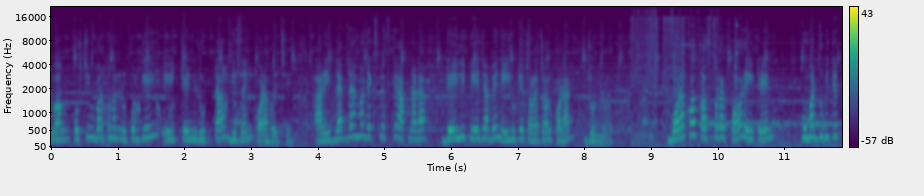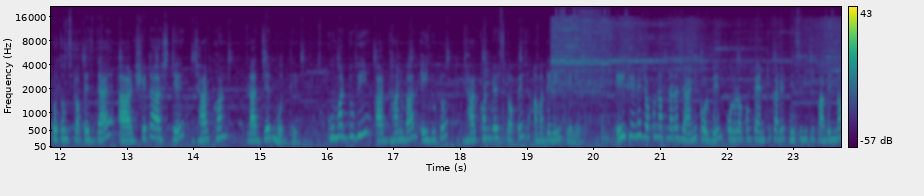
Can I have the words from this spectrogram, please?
এবং পশ্চিম বর্ধমানের উপর দিয়েই এই ট্রেন রুটটা ডিজাইন করা হয়েছে। আর এই ব্ল্যাক ডায়মন্ড এক্সপ্রেসকে আপনারা ডেইলি পেয়ে যাবেন এই রুটে চলাচল করার জন্য। বরাকর ক্রস করার পর এই ট্রেন কুমারডুবিতে প্রথম স্টপেজ দেয় আর সেটা আসছে ঝাড়খণ্ড রাজ্যের মধ্যে। কুমারডুবি আর ধানবাদ এই দুটো ঝাড়খণ্ডের স্টপেজ আমাদের এই ট্রেনে। এই ট্রেনে যখন আপনারা জার্নি করবেন, কোনো রকম প্যান্ট্রি কারের ফেসিলিটি পাবেন না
